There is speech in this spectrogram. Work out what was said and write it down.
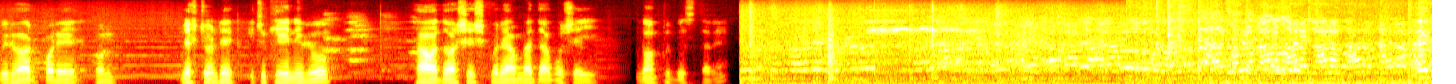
বের হওয়ার পরে এখন রেস্টুরেন্টে কিছু খেয়ে নেব। খাওয়া দাওয়া শেষ করে আমরা যাব সেই গন্তব্যস্থানে لا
